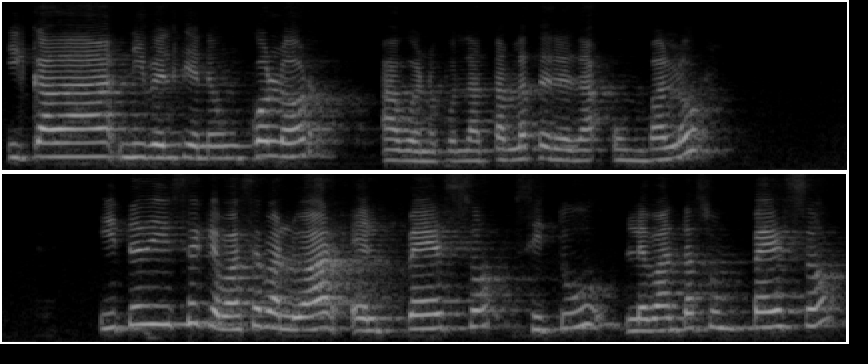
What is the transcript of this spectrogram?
Y cada nivel tiene un color. Ah, bueno, pues la tabla te le da un valor. Y te dice que vas a evaluar el peso. Si tú levantas un peso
